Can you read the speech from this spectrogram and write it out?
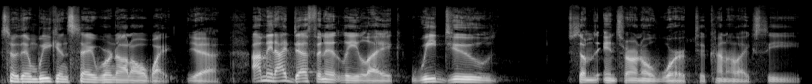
so then we can say we're not all white. Yeah. I mean, I definitely like we do some internal work to kind of like see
